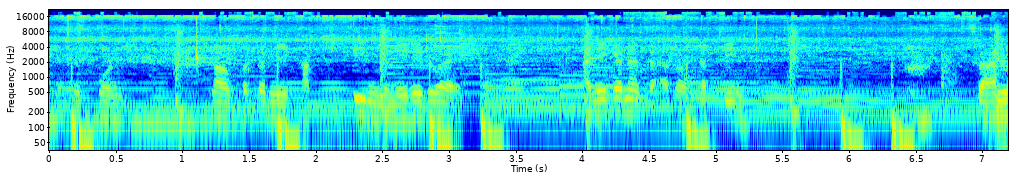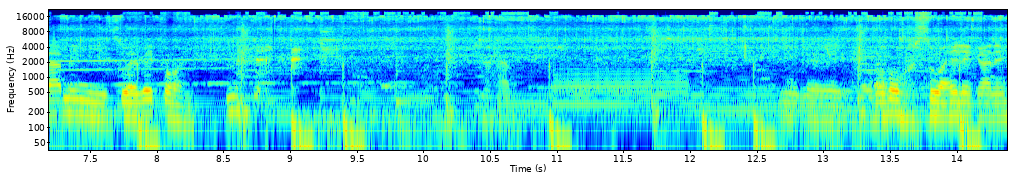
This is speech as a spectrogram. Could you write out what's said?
ให้ทุกคนเราก็จะมีผักปิ้งวันนี้ได้ด้วย นนี้ก็น่าจะอร่อยถ้าปิ้งสาระไม่มีสวยไว้ก่อนนะครับ นี่เลย โอ้สวยเลยกันนี่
